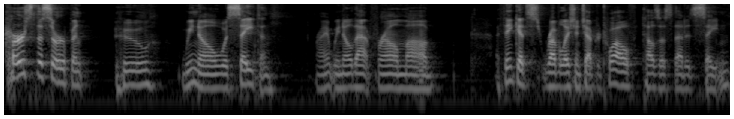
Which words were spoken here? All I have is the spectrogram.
Curse the serpent, who we know was Satan, right? We know that from, uh, I think it's Revelation chapter 12 tells us that it's Satan.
